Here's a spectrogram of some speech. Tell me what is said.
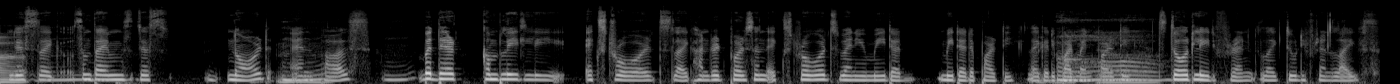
ah. just like Mm. sometimes just nod and Mhm. pass. Mm-hmm. But they're completely extroverts, like hundred percent extroverts when you meet at meet at a party, like a department Oh. party. It's totally different, like two different lives.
